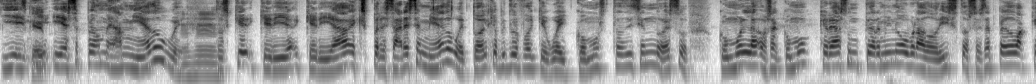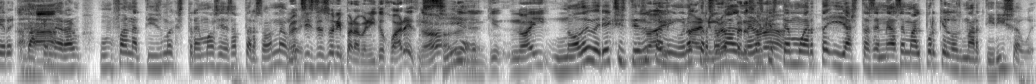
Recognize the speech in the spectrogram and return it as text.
Y, Es que- y- y ese pedo me da miedo, güey. Entonces que, quería, quería expresar ese miedo, güey. Todo el capítulo fue de que, güey, ¿cómo estás diciendo eso? ¿Cómo la, o sea, ¿cómo creas un término obradorista? O sea, ese pedo va a, quer- va a generar un fanatismo extremo hacia esa persona, no güey. existe eso ni para Benito Juárez, ¿no? Sí, No hay... No debería existir eso No para hay- ninguna persona, ninguna al menos que esté muerta y hasta se me hace mal porque los martiriza, güey.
